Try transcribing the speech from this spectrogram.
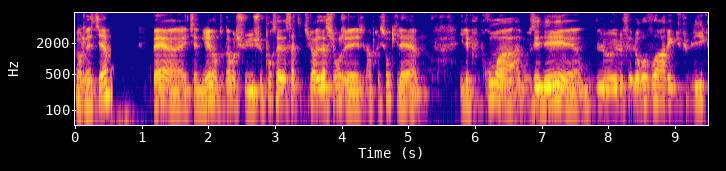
dans le vestiaire. Mais Etienne Green, en tout cas, moi je suis, je suis pour sa, sa titularisation. J'ai l'impression qu'il est il est plus prompt à, nous aider, le, le, revoir avec du public,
